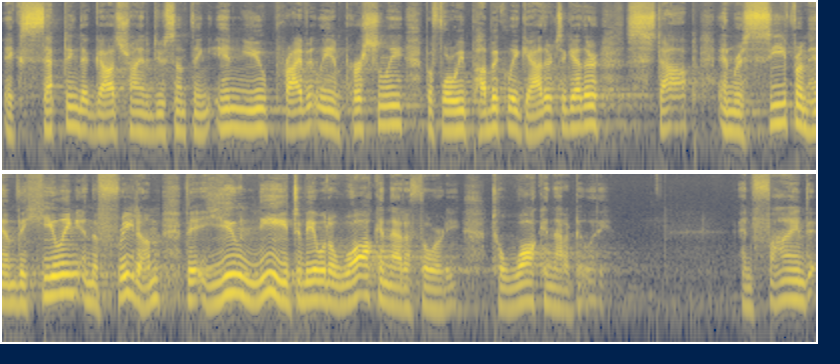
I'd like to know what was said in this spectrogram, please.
accepting that God's trying to do something in you privately and personally before we publicly gather together, stop and receive from Him the healing and the freedom that you need to be able to walk in that authority, to walk in that ability. And find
